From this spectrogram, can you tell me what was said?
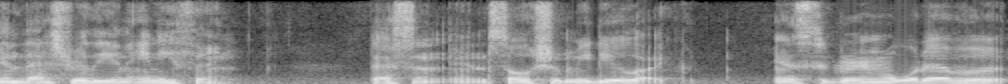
And that's really in anything. That's in, in social media, like Instagram or whatever.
